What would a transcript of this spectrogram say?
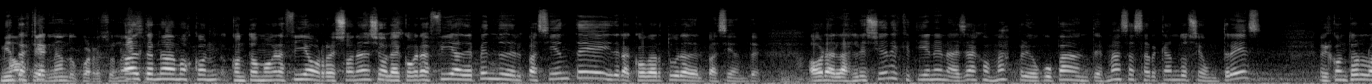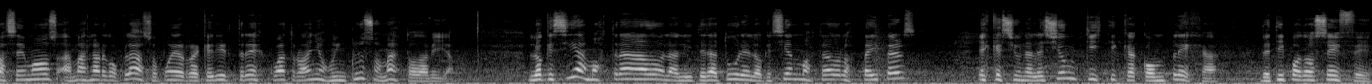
Mientras Alternando con resonancia. Alternamos con, con, tomografía o resonancia o la ecografía, depende del paciente y de la cobertura del paciente. Ahora, las lesiones que tienen hallazgos más preocupantes, más acercándose a un 3, el control lo hacemos a más largo plazo, puede requerir 3, 4 años o incluso más todavía. Lo que sí ha mostrado la literatura y lo que sí han mostrado los papers es que si una lesión quística compleja de tipo 2F,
